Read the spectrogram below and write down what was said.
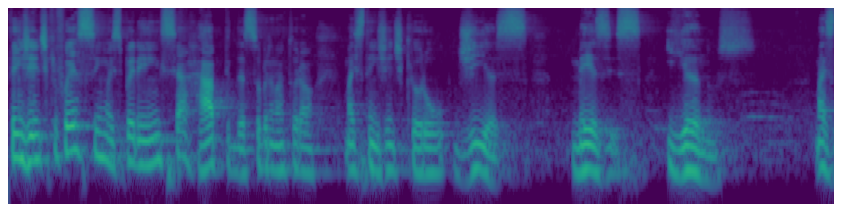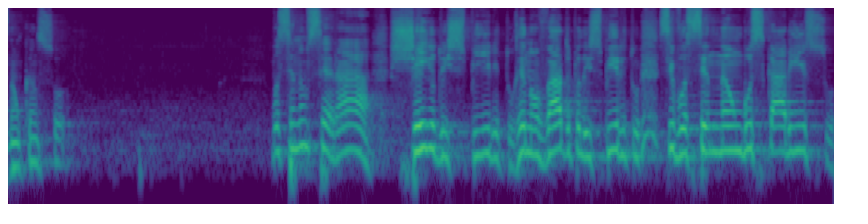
Tem gente que foi assim, uma experiência rápida, sobrenatural. Mas tem gente que orou dias, meses e anos, mas não cansou. Você não será cheio do Espírito, renovado pelo Espírito, se você não buscar isso.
